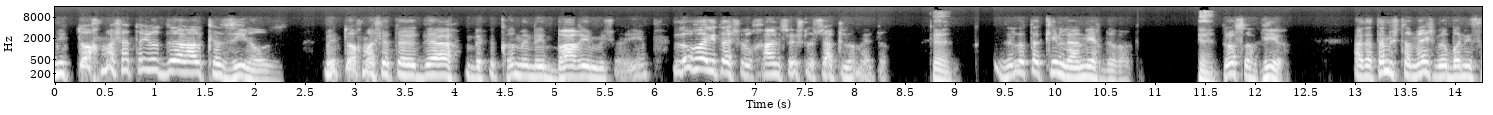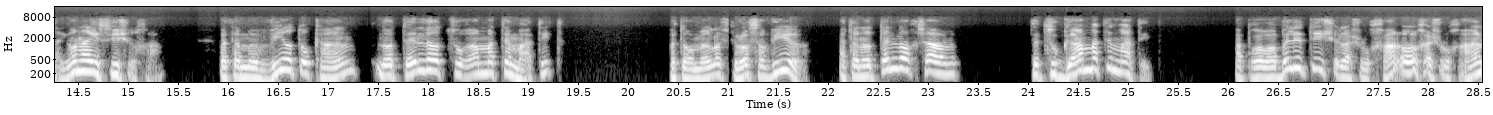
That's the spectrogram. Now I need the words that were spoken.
מתוך מה שאתה יודע על קזינוז, מתוך מה שאתה יודע בכל מיני ברים משונים, לא ראית שולחן של שלושה קילומטר. כן. זה לא תקין להניח דבר כזה. כן. זה לא סביר. אז אתה משתמש בניסיון האישי שלך, ואתה מביא אותו כאן, נותן לו צורה מתמטית, ואתה אומר לו שזה לא סביר. אתה נותן לו עכשיו תצוגה מתמטית. הפרובביליטי של השולחן, אורך השולחן,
